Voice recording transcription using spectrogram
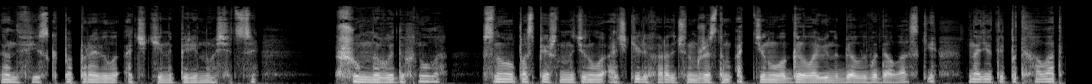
Анфиска поправила очки на переносице, шумно выдохнула, снова поспешно натянула очки, лихорадочным жестом оттянула горловину белой водолазки, надетой под халат,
